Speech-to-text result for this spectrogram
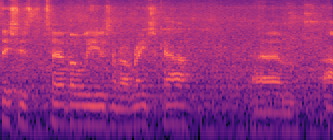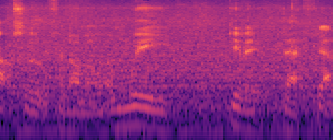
this is the turbo we use on our race car. Um, absolutely phenomenal, and we give it death. Yeah.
